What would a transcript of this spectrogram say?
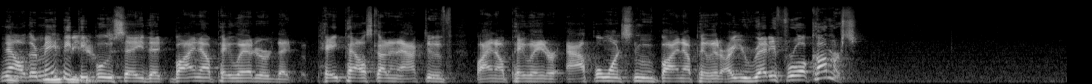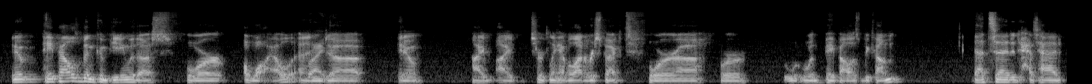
now, there may be people who say that buy now, pay later, that PayPal's got an active buy now, pay later. Apple wants to move buy now, pay later. Are you ready for all comers? You know, PayPal's been competing with us for a while, and Right. uh, you know, I, I certainly have a lot of respect for uh, for what PayPal has become. That said, it has had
